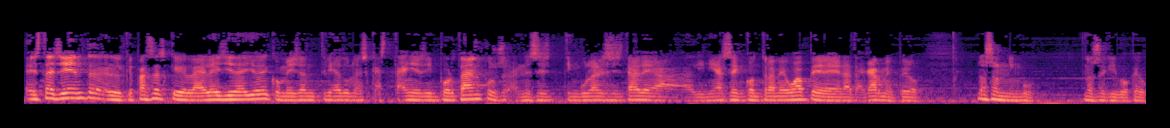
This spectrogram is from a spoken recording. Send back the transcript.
Esta gent, el que passa és que l'ha elegida jo i com ells han triat unes castanyes importants, pues, han tingut la necessitat d'alinear-se en contra meua per atacar-me, però no són ningú, no s'equivoqueu.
